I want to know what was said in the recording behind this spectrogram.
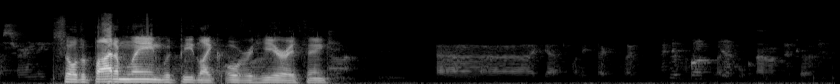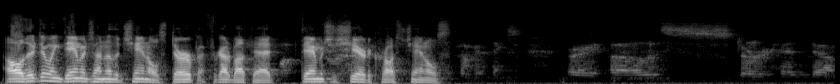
Serenity. So the bottom lane would be like over here, I think. Uh, I got 26 seconds. Um, Oh, they're doing damage on other channels. Derp, I forgot about that. Damage is shared across channels. Okay, thanks. Alright, uh, let's start heading down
